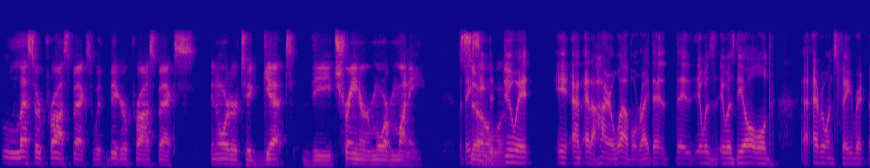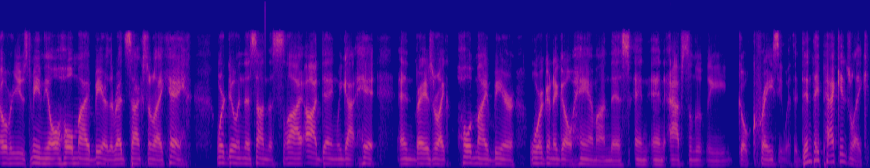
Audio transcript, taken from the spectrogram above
lesser prospects with bigger prospects in order to get the trainer more money. But they So- seem to do it at, at a higher level, right? That they, it was it was the old uh, everyone's favorite overused meme, the old hold my beer. The Red Sox are like, hey, we're doing this on the sly. Ah, dang, we got hit. And Braves are like, hold my beer. We're gonna go ham on this and and absolutely go crazy with it. Didn't they package like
